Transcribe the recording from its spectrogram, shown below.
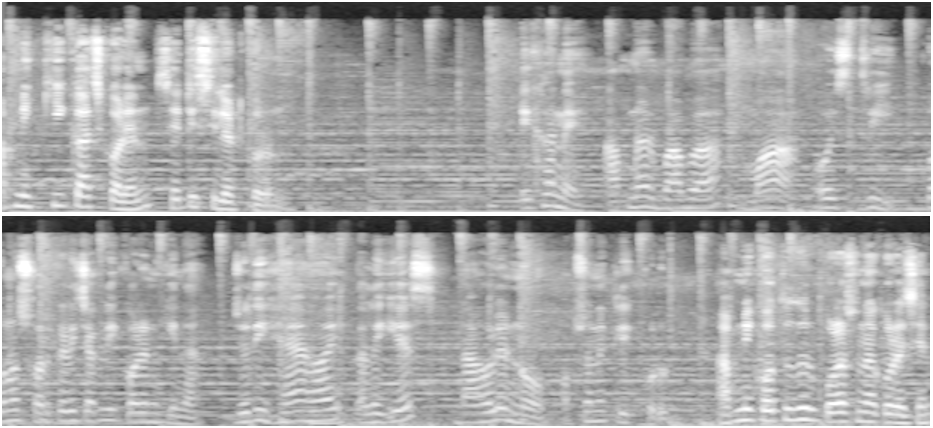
আপনি কি কাজ করেন সেটি সিলেক্ট করুন। এখানে আপনার বাবা, মা ও স্ত্রী কোনো সরকারি চাকরি করেন কিনা? যদি হ্যাঁ হয়, তাহলে ইয়েস না হলে নো অপশনে ক্লিক করুন। আপনি কতদূর পড়াশোনা করেছেন,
